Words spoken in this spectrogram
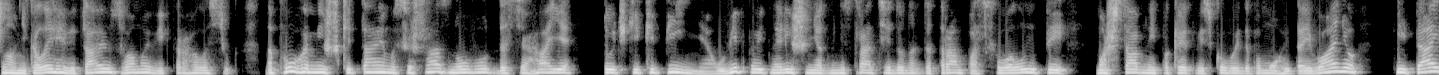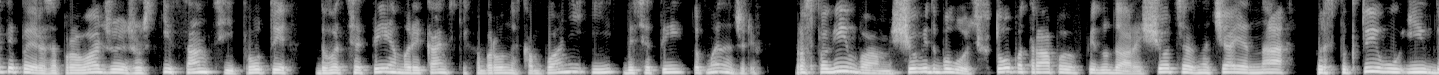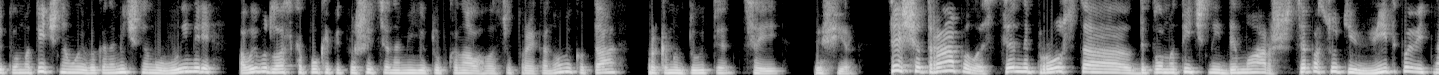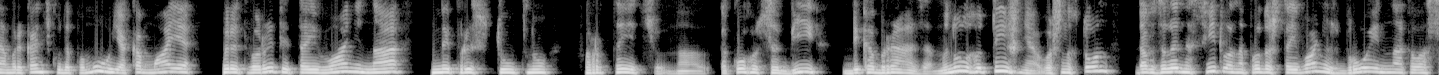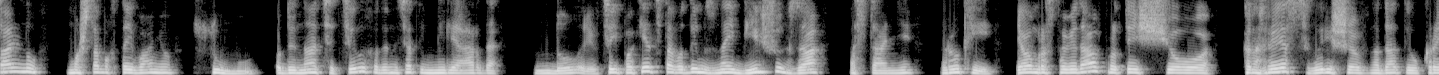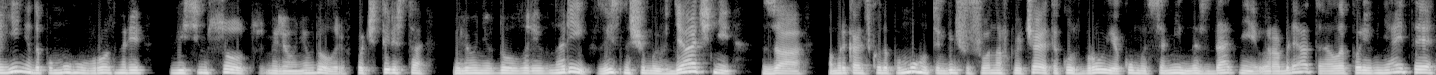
Шановні колеги, вітаю з вами Віктор Галасюк. Напруга між Китаєм і США знову досягає точки кипіння. У відповідь на рішення адміністрації Дональда Трампа схвалити масштабний пакет військової допомоги Тайваню. Китай тепер запроваджує жорсткі санкції проти 20 американських оборонних компаній і 10 топ-менеджерів. Розповім вам, що відбулось, хто потрапив під удари, що це означає на перспективу і в дипломатичному, і в економічному вимірі. А ви, будь ласка, поки підпишіться на мій YouTube канал Голосу про економіку та прокоментуйте цей ефір. Це, що трапилось, це не просто дипломатичний демарш, це по суті відповідь на американську допомогу, яка має перетворити Тайвань на неприступну фортецю, на такого собі дикобраза. Минулого тижня Вашингтон дав зелене світло на продаж Тайваню зброї на колосальну в масштабах Тайваню суму 11,1 мільярда доларів. Цей пакет став одним з найбільших за останні роки. Я вам розповідав про те, що Конгрес вирішив надати Україні допомогу в розмірі 800 мільйонів доларів по 400 мільйонів доларів на рік. Звісно, що ми вдячні за американську допомогу, тим більше, що вона включає таку зброю, яку ми самі не здатні виробляти. Але порівняйте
